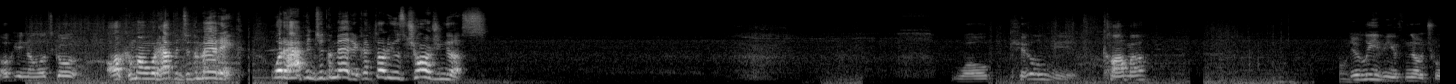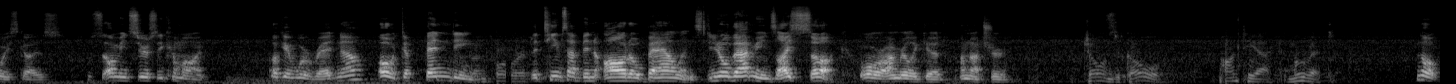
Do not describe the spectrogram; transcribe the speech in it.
Okay, now let's go. Oh, come on, what happened to the medic? What happened to the medic? I thought he was charging us. Well, kill me. Comma. You're leaving me with no choice, guys. I mean, seriously, come on. Okay, we're red now? Oh, defending. The teams have been auto-balanced. You know what that means? I suck. Or I'm really good. I'm not sure. Jones, go. Pontiac, move it. No,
